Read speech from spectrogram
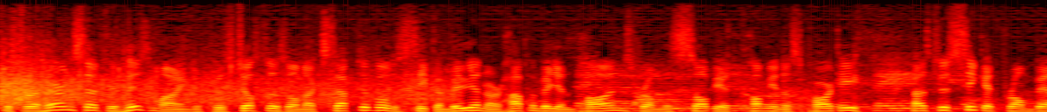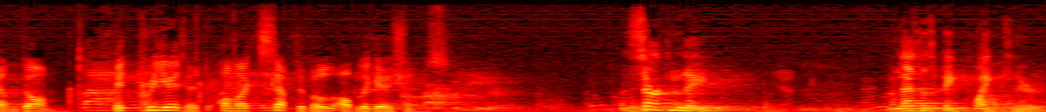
Mr Ahern said to his mind it was just as unacceptable to seek a million or half a million pounds from the Soviet Communist Party as to seek it from Ben Dunne. It created unacceptable obligations. And certainly, and let us be quite clear,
